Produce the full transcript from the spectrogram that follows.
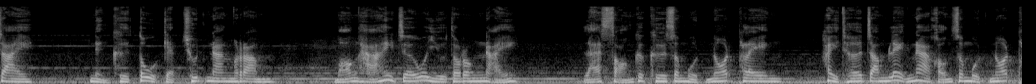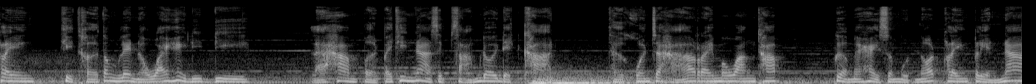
ใจ 1. คือตู้เก็บชุดนางรำมองหาให้เจอว่าอยู่ตรงไหน และ2ก็คือสมุดโน้ตเพลง ให้เธอจำเลขหน้าของสมุดโน้ตเพลง ที่เธอต้องเล่นเอาไว้ให้ดีๆ และห้ามเปิดไปที่หน้า 13 โดยเด็ดขาด เธอควรจะหาอะไรมาวางทับ เพื่อไม่ให้สมุดโน้ตเพลงเปลี่ยนหน้า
